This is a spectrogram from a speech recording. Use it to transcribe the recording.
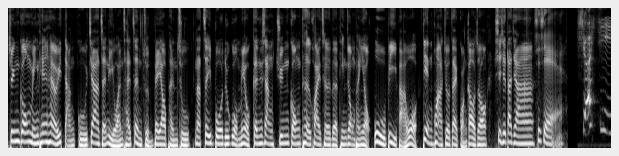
军工明天还有一档股价整理完才正准备要喷出，那这一波如果没有跟上军工特快车的听众朋友，务必把握，电话就在广告中。谢谢大家，谢谢。休息，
